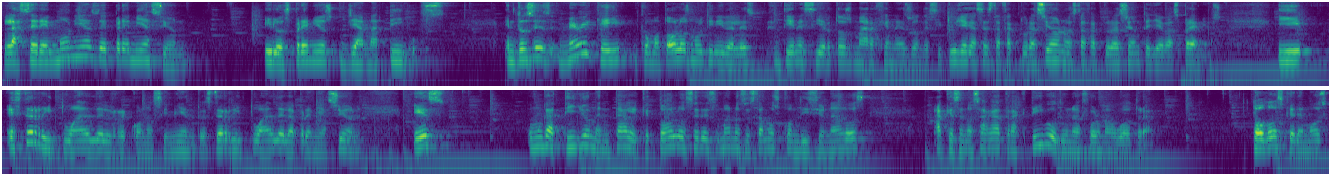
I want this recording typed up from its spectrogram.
las ceremonias de premiación y los premios llamativos. Entonces, Mary Kay, como todos los multiniveles, tiene ciertos márgenes donde si tú llegas a esta facturación o esta facturación te llevas premios. Y este ritual del reconocimiento, este ritual de la premiación, es un gatillo mental que todos los seres humanos estamos condicionados a que se nos haga atractivo de una forma u otra. Todos queremos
